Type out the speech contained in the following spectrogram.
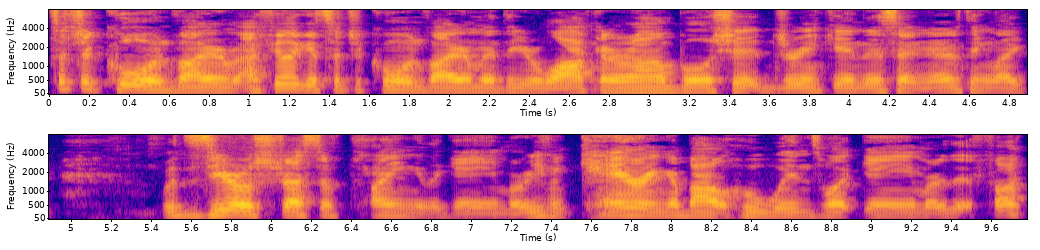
such a cool environment. I feel like it's such a cool environment that you're walking around bullshit, drinking this and everything, like with zero stress of playing the game or even caring about who wins what game or that. Fuck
